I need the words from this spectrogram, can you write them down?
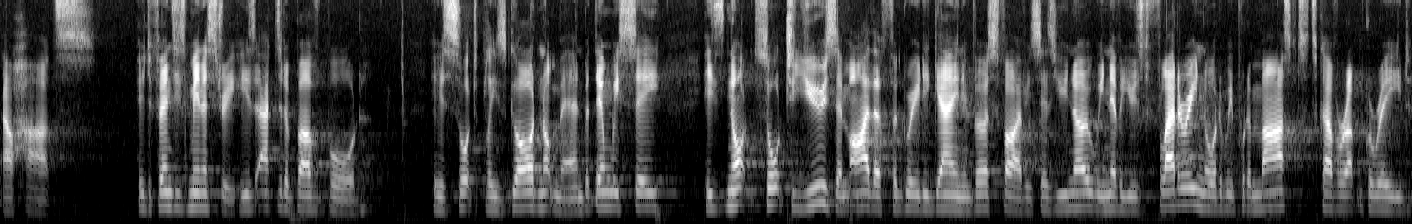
our hearts. He defends his ministry. He's acted above board. He has sought to please God, not man. But then we see he's not sought to use them either for greedy gain. In verse 5, he says, You know, we never used flattery, nor did we put a mask to cover up greed.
